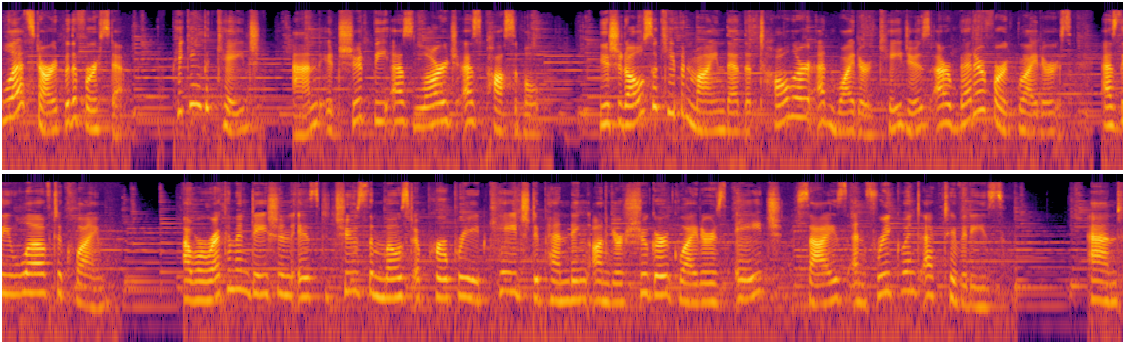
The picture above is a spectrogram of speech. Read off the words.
Let's start with the first step, picking the cage, and it should be as large as possible. You should also keep in mind that the taller and wider cages are better for gliders as they love to climb. Our recommendation is to choose the most appropriate cage depending on your sugar glider's age, size, and frequent activities. And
